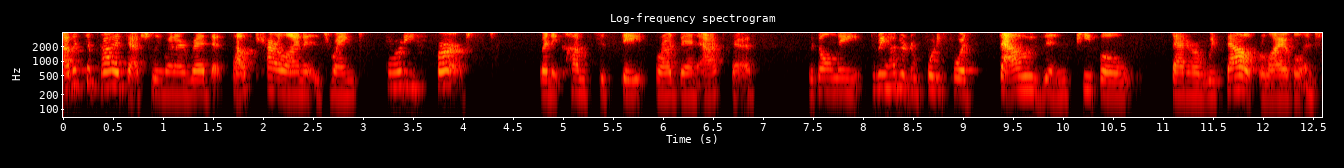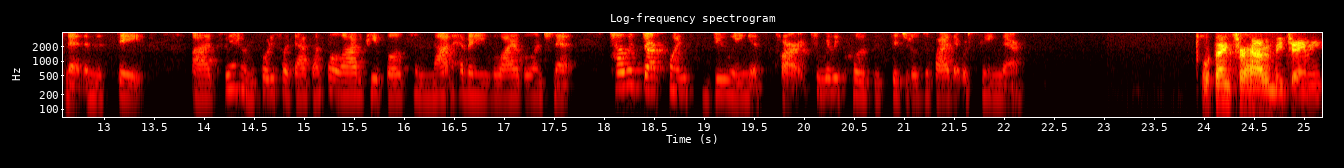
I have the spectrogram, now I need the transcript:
I was surprised actually when I read that South Carolina is ranked 31st when it comes to state broadband access with only 344,000 people that are without reliable internet in the state uh, 344,000, that's a lot of people to not have any reliable internet. How is DartPoints doing its part to really close this digital divide that we're seeing there? Well, thanks for having me, Jaymie.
